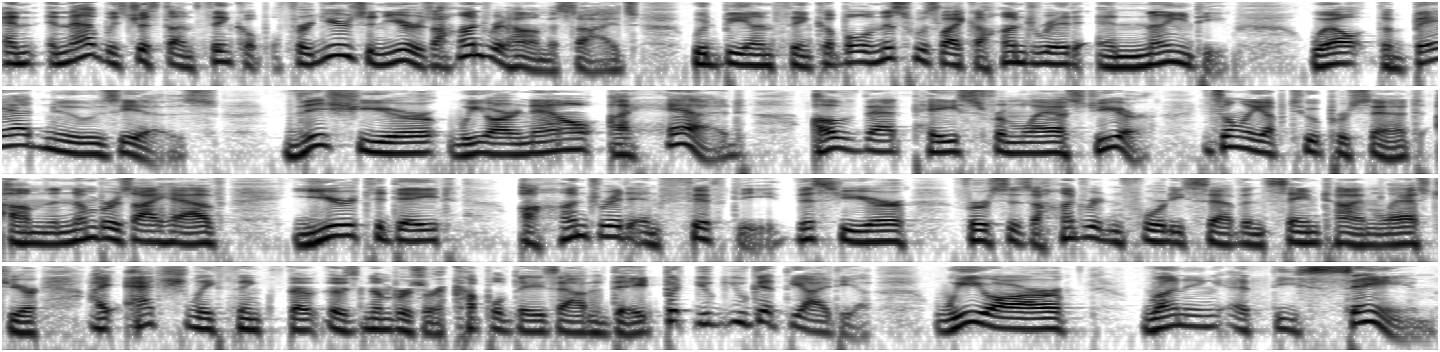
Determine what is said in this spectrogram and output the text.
and, and that was just unthinkable. For years and years, 100 homicides would be unthinkable, and this was like 190. Well, the bad news is this year we are now ahead of that pace from last year. It's only up 2%. Um, the numbers I have year to date 150 this year versus 147 same time last year. I actually think th- those numbers are a couple days out of date, but you, you get the idea. We are running at the same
